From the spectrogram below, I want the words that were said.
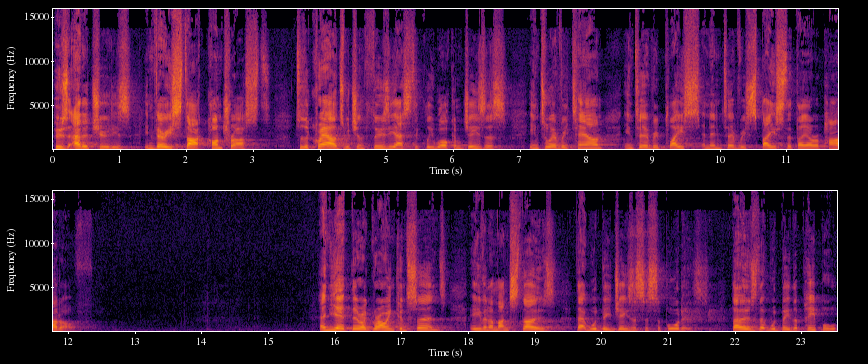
whose attitude is in very stark contrast to the crowds which enthusiastically welcome Jesus into every town into every place and into every space that they are a part of. And yet, there are growing concerns, even amongst those that would be Jesus' supporters, those that would be the people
